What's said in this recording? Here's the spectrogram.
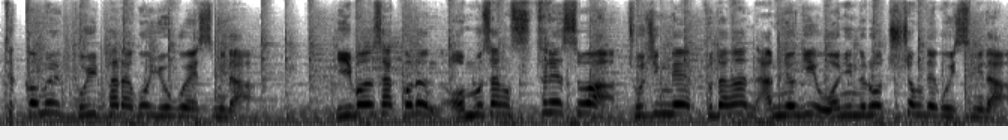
특검을 도입하라고 요구했습니다. 이번 사건은 업무상 스트레스와 조직 내 부당한 압력이 원인으로 추정되고 있습니다.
